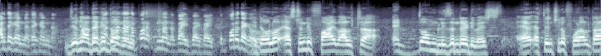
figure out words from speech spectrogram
আর দেখেন না দেখেন না। যে না দেখাই তো না, না না না ভাই ভাই ভাই পরে দেখাবো। এটা হলো এস টোয়েন্টি ফাইভ আলট্রা একদম লিজেন্ডারি ডিভাইস এতদিন ছিল ফোর আলট্রা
